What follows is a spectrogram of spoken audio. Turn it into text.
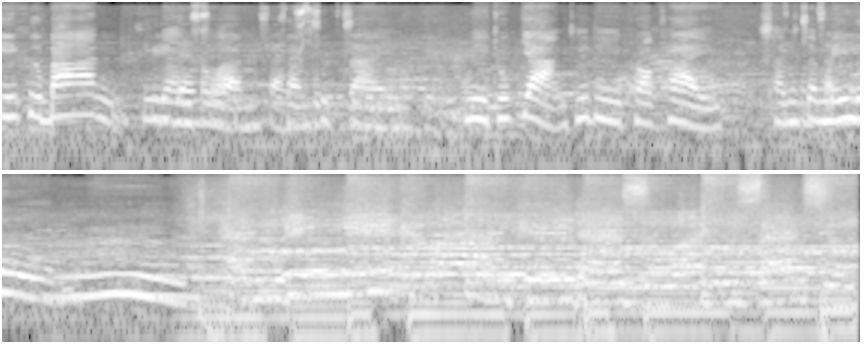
นี้คือบ้านที่แดนสวรรค์แสนสุขใจ มีทุกอย่างที่ดีเพราะใคร ฉันจะไม่ลืมแผ่น ดินนี้คือบ้านคือแดนสวรรค์แสนสุข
